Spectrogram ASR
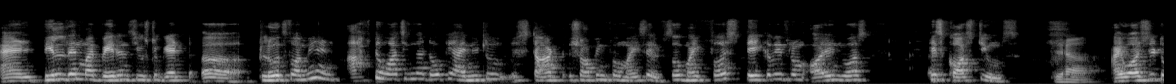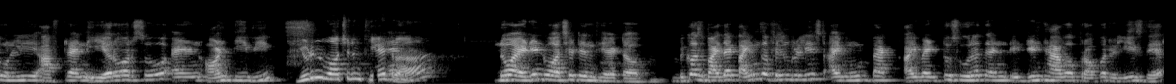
and till then my parents used to get uh, clothes for me. And after watching that okay i need to start shopping for myself. So my first takeaway from orange was his costumes. Yeah. i watched it only after an year or so and on tv You didn't watch it in theater, huh? no i didn't watch it in theater. Because by the time the film released i moved back. I went to surat and it didn't have a proper release there.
